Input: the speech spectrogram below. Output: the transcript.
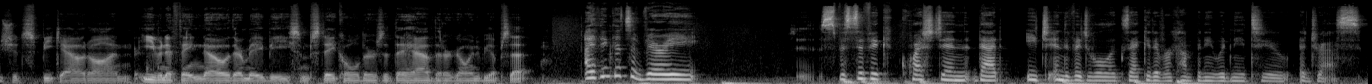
should speak out on, even if they know there may be some stakeholders that they have that are going to be upset? I think that's a very specific question that each individual executive or company would need to address.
